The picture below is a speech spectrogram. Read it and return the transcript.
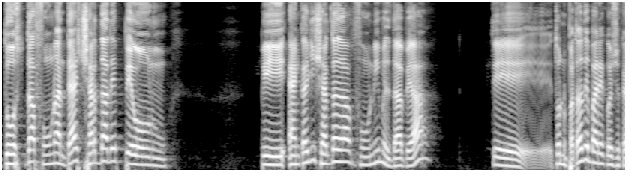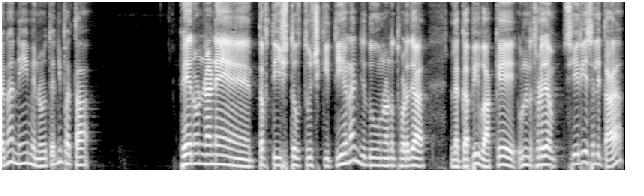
ਦੋਸਤ ਦਾ ਫੋਨ ਆਂਦਾ ਸ਼ਰਦਾ ਦੇ ਪਿਓ ਨੂੰ। ਵੀ ਅੰਕਲ ਜੀ ਸ਼ਰਦਾ ਦਾ ਫੋਨ ਨਹੀਂ ਮਿਲਦਾ ਪਿਆ ਤੇ ਤੁਹਾਨੂੰ ਪਤਾ ਉਹਦੇ ਬਾਰੇ ਕੁਝ ਕਹਿੰਦਾ ਨਹੀਂ ਮੈਨੂੰ ਤਾਂ ਨਹੀਂ ਪਤਾ। ਫਿਰ ਉਹਨਾਂ ਨੇ ਤਫਤੀਸ਼ ਤਫਤੂਸ਼ ਕੀਤੀ ਹੈ ਨਾ ਜਦੋਂ ਉਹਨਾਂ ਨੂੰ ਥੋੜਾ ਜਿਹਾ ਲੱਗਾ ਵੀ ਵਾਕੇ ਉਹਨੇ ਥੋੜਾ ਜਿਹਾ ਸੀਰੀਅਸ ਲਿੱਤਾ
